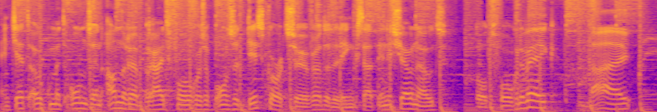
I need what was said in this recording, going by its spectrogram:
En chat ook met ons en andere Bright-volgers op onze Discord-server. De link staat in de show notes. Tot volgende week. Bye.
